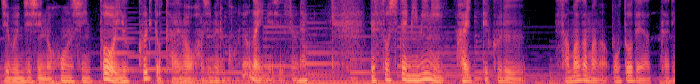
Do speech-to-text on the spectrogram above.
自分自身の本心とゆっくりと対話を始める、このようなイメージですよね。そして耳に入ってくる様々な音であったり、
